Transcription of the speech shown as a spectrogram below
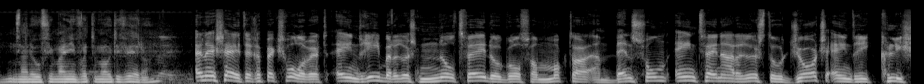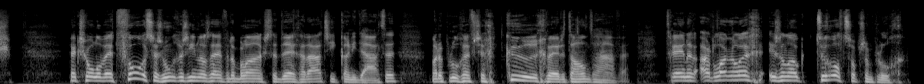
nou, daar hoef je mij niet voor te motiveren. NEC tegen Pek Zwolle werd 1-3 bij de rust 0-2 door goals van Mokhtar en Benson. 1-2 na de rust door George, 1-3 Klisch. Pek Zwolle werd voor het seizoen gezien als een van de belangrijkste degradatiekandidaten. Maar de ploeg heeft zich keurig weten te handhaven. Trainer Art Langeler is dan ook trots op zijn ploeg. We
